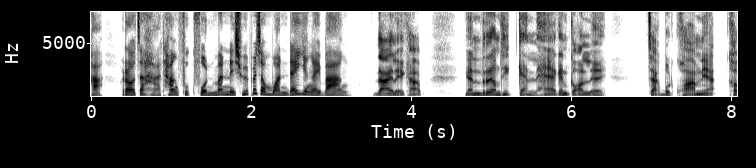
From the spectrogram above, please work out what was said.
ค่ะ เราจะหาทางฝึกฝนมันในชีวิตประจำวันได้ยังไงบ้างๆได้เลยครับ งั้นเริ่มที่แก่นแท้กันก่อนเลย จากบทความเนี่ยเขา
